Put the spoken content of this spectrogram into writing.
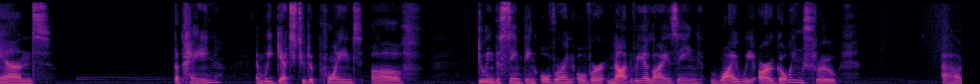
and the pain, and we get to the point of doing the same thing over and over, not realizing why we are going through uh,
